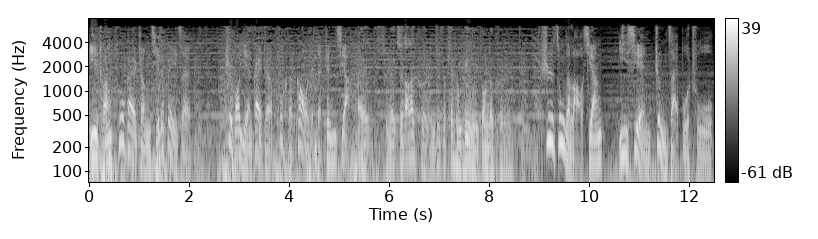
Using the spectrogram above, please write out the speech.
一床铺盖整齐的被子，是否掩盖着不可告人的真相？还存在极大的可能，就是片上被伪装的可能。失踪的老乡，一线正在播出。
